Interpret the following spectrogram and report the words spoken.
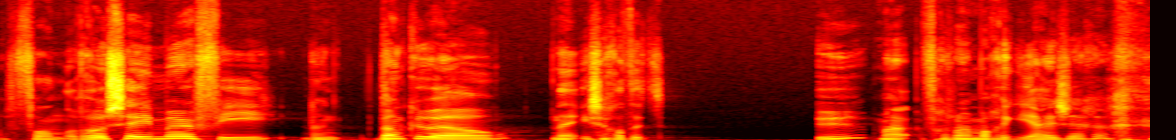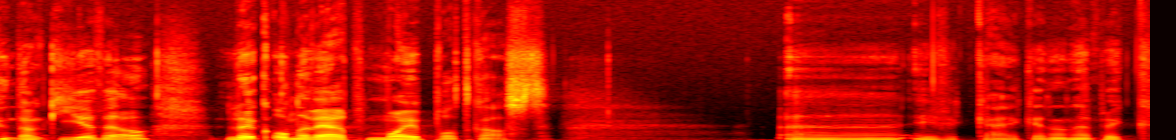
van Rosé Murphy, dank, dank u wel. Nee, ik zeg altijd maar volgens mij mag ik jij zeggen. Dank je wel. Leuk onderwerp, mooie podcast. Uh, even kijken, dan heb ik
